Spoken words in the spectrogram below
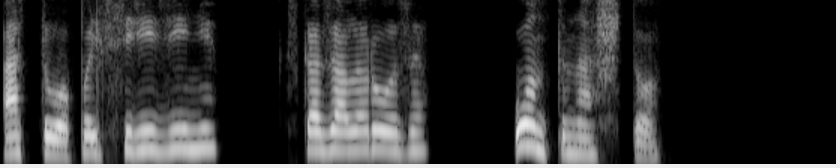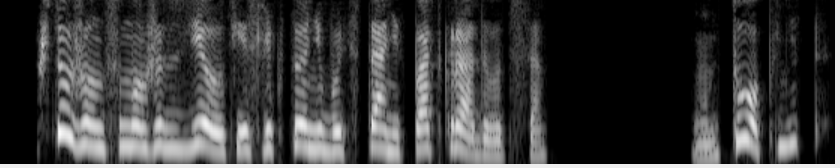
«А тополь в середине?» — сказала Роза. «Он-то на что?» «Что же он сможет сделать, если кто-нибудь станет подкрадываться?» «Он топнет»,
